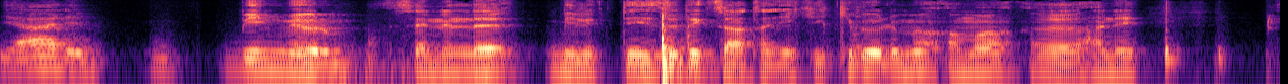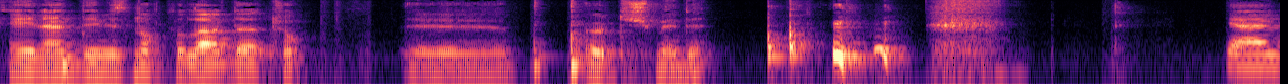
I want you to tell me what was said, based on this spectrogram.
Yani bilmiyorum. Seninle birlikte izledik zaten ilk iki bölümü ama e, hani eğlendiğimiz noktalarda çok e, örtüşmedi. yani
